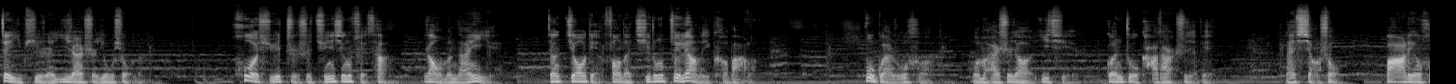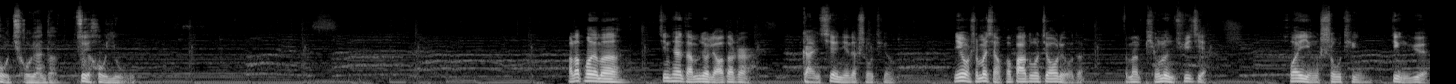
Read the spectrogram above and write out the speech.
这一批人依然是优秀的，或许只是群星璀璨，让我们难以将焦点放在其中最亮的一颗罢了。不管如何，我们还是要一起关注卡塔尔世界杯，来享受八零后球员的最后一舞。好了，朋友们，今天咱们就聊到这儿，感谢您的收听。您有什么想和巴多交流的，咱们评论区见。欢迎收听、订阅、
